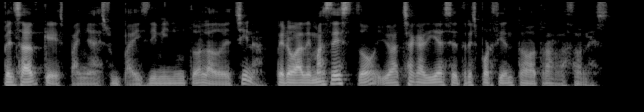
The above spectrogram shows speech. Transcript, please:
Pensad que España es un país diminuto al lado de China. Pero además de esto, yo achacaría ese 3% a otras razones.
